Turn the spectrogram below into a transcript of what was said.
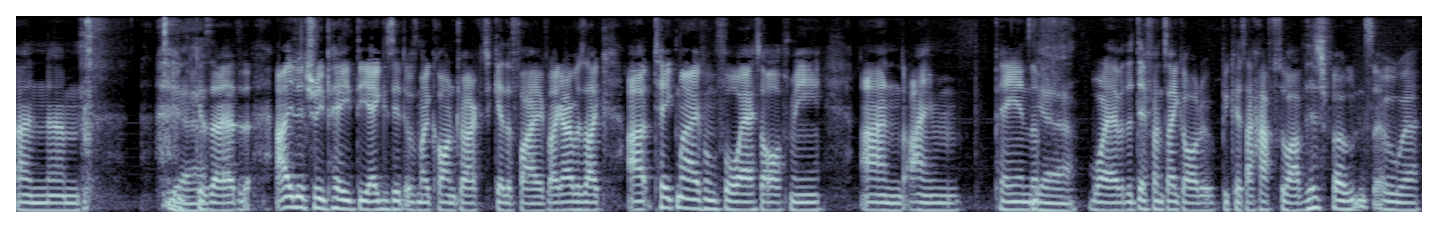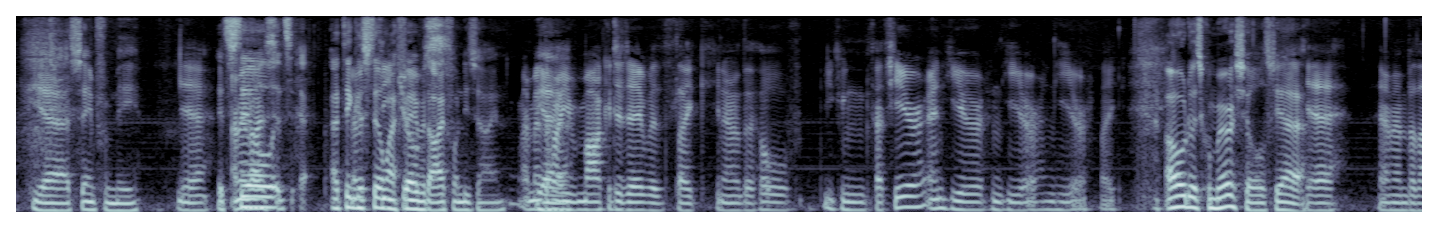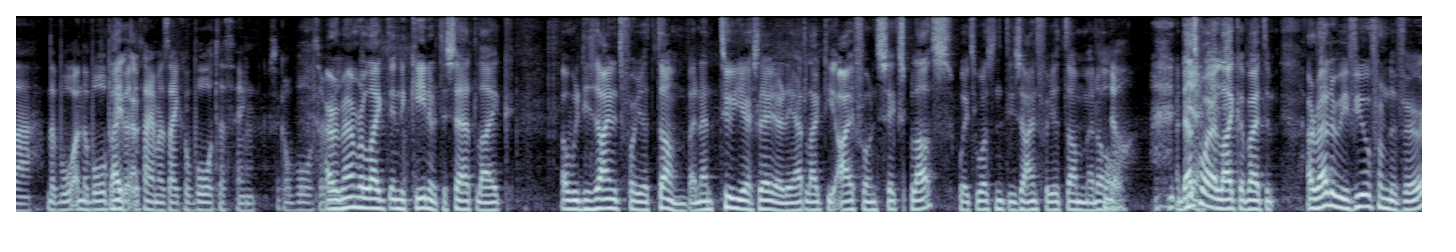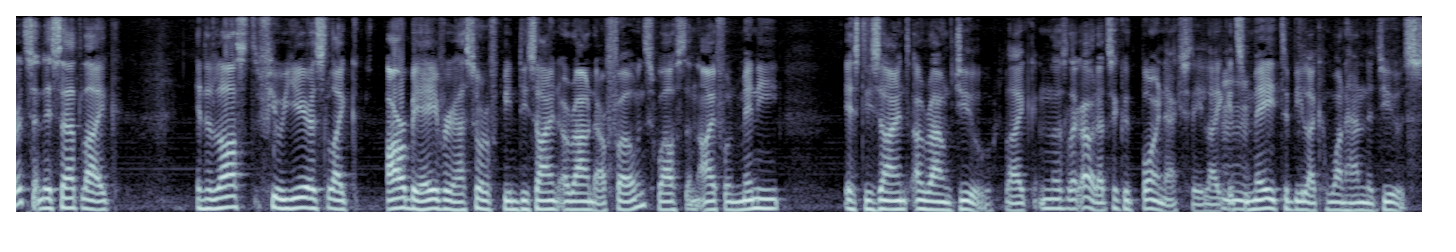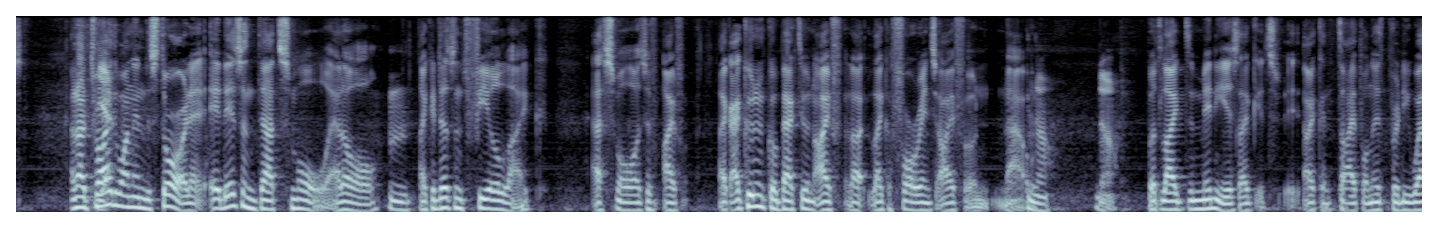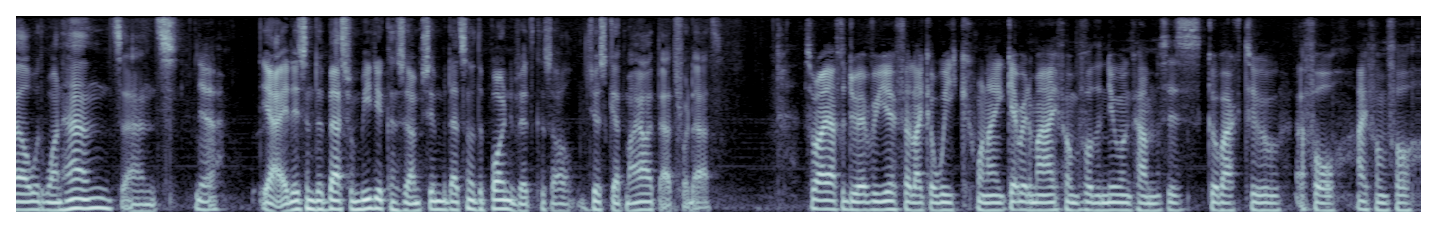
And um, Yeah, because I had I literally paid the exit of my contract to get the five. Like I was like, uh, take my iPhone 4S off me, and I'm paying the yeah, whatever the difference I got to because I have to have this phone. So uh, yeah. Same for me. yeah, It's I still, I, it's. I think it's still my Steve favorite iPhone design. I remember how you marketed it with like you know the whole you can touch here and here and here and here. Like Oh, those commercials, yeah. yeah, I remember that the wa- and the wallpaper Like, at the time was like a water thing. It's like a water. I remember like in the keynote they said like, "Oh, we designed it for your thumb," and then two years later they had like the iPhone 6 Plus, which wasn't designed for your thumb at all. No. And that's Yeah. what I like about them. I read a review from The Verge, and they said like, in the last few years, like our behavior has sort of been designed around our phones, whilst an iPhone Mini is designed around you. Like, and I was like, oh, that's a good point actually. Like, it's Mm. made to be like one-handed use. And I tried Yeah. one in the store, and it, it isn't that small at all. Hmm. Like, it doesn't feel like as small as if iPhone. Like, I couldn't go back to an iPhone, like, like a four-inch iPhone now. No, no, But like the mini is like it's I can type on it pretty well with one hand, and yeah. yeah, it isn't the best for media consumption, but that's not the point of it because I'll just get my iPad for that. So what I have to do every year for like a week when I get rid of my iPhone before the new one comes is go back to a four, iPhone four,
